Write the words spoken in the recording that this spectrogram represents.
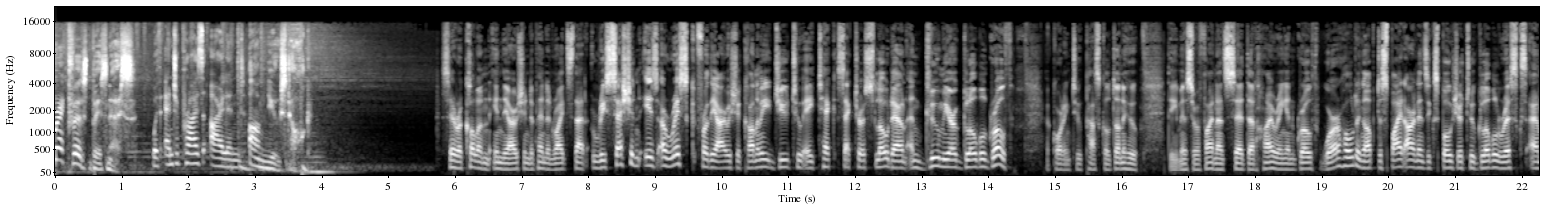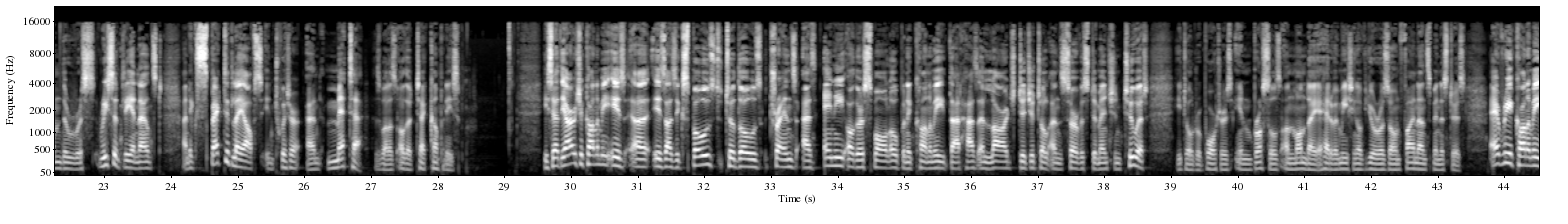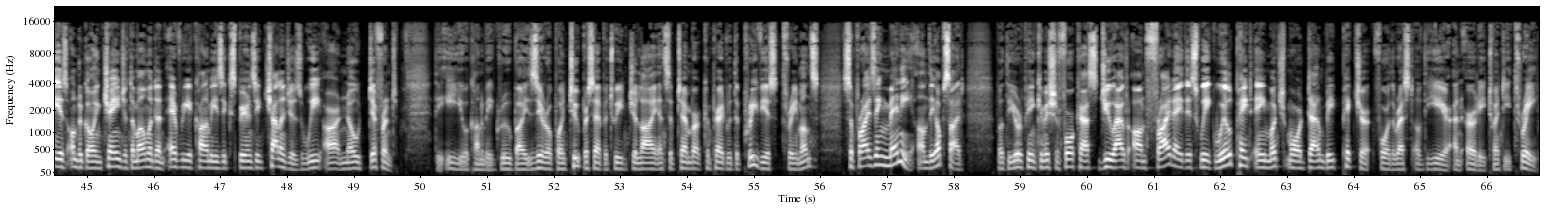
Breakfast Business with Enterprise Ireland on Newstalk. Sarah Cullen in the Irish Independent writes that recession is a risk for the Irish economy due to a tech sector slowdown and gloomier global growth. According to Paschal Donohoe, the Minister of Finance said that hiring and growth were holding up despite Ireland's exposure to global risks and the res- recently announced and expected layoffs in Twitter and Meta, as well as other tech companies. He said the Irish economy is uh, is as exposed to those trends as any other small open economy that has a large digital and service dimension to it. He told reporters in Brussels on Monday ahead of a meeting of eurozone finance ministers. Every economy is undergoing change at the moment, and every economy is experiencing challenges. We are no different. The EU economy grew by 0.2% between July and September compared with the previous three months, surprising many on the upside. But the European Commission forecasts due out on Friday this week will paint a much more downbeat picture for the rest of the year and early 23.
